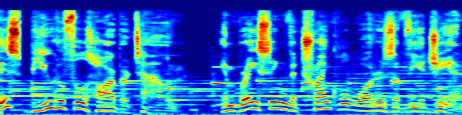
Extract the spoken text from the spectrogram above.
This beautiful harbor town, embracing the tranquil waters of the Aegean,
